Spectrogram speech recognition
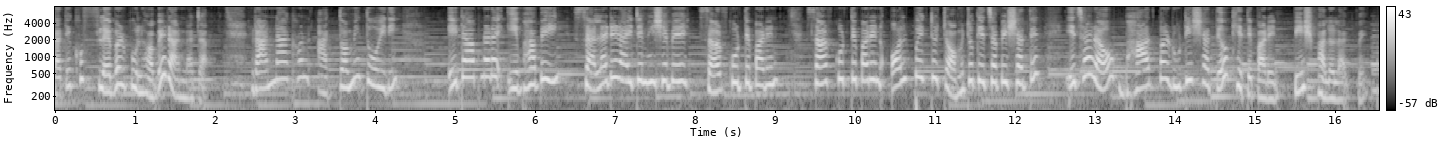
তাতে খুব ফ্লেভারফুল হবে রান্নাটা। রান্না এখন একদমই তৈরি। এটা আপনারা এভাবেই স্যালাডের আইটেম হিসেবে সার্ভ করতে পারেন। সার্ভ করতে পারেন অল্প একটু টমেটো কেচাপের সাথে। এছাড়াও ভাত বা রুটির সাথেও খেতে পারেন। বেশ ভালো লাগবে।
